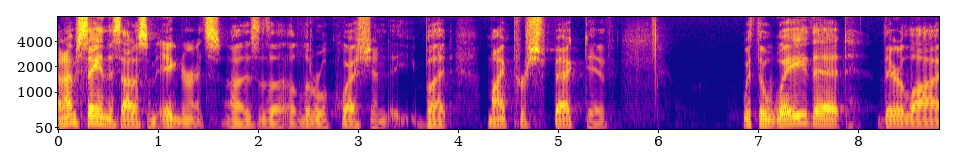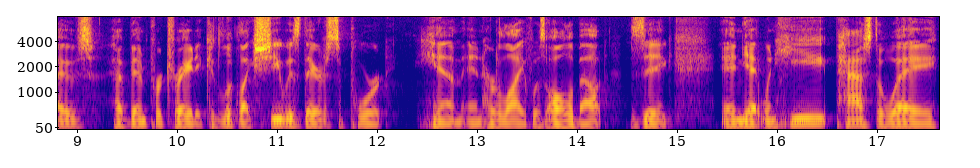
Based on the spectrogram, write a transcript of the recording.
and I'm saying this out of some ignorance. Uh, this is a, a literal question, but my perspective with the way that their lives have been portrayed, it could look like she was there to support him and her life was all about Zig. And yet, when he passed away,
